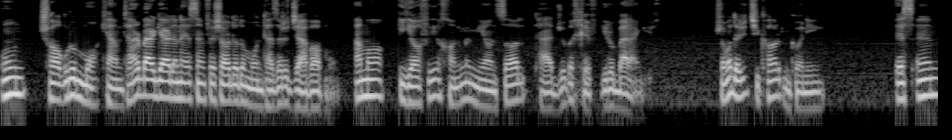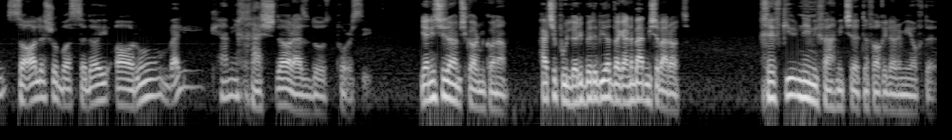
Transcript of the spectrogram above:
اون چاقو رو محکمتر برگردن اسم فشار داد و منتظر جواب موند. اما قیافه خانم میانسال تعجب خفگی رو برانگیخت. شما داری چی کار می‌کنی؟ اسم سوالش رو با صدای آروم ولی کمی خشدار از دوست پرسید. یعنی چی دارم چیکار می‌کنم؟ هرچی پول داری بده بیاد وگرنه بد میشه برات. خفتگیر نمی‌فهمید چه اتفاقی داره میافته.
